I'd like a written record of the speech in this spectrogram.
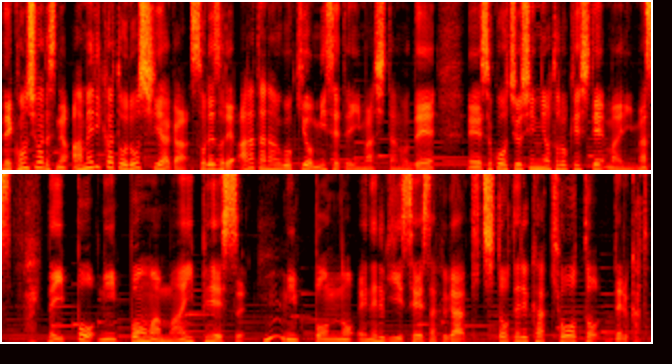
で今週はですねアメリカとロシアがそれぞれ新たな動きを見せていましたので、えーそこを中心にお届けしてまいります、はい。で一方日本はマイペース。うん。日本のエネルギー政策が吉と出るか京と出るかと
